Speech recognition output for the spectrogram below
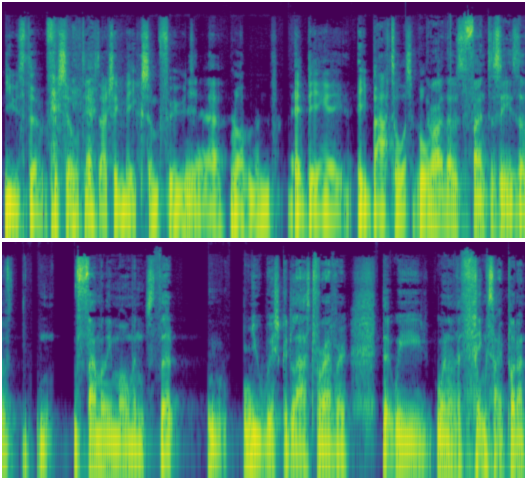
use the facilities to actually make some food yeah. rather than it being a, a battle, I suppose. There are those fantasies of family moments that you wish could last forever that we one of the things i put on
